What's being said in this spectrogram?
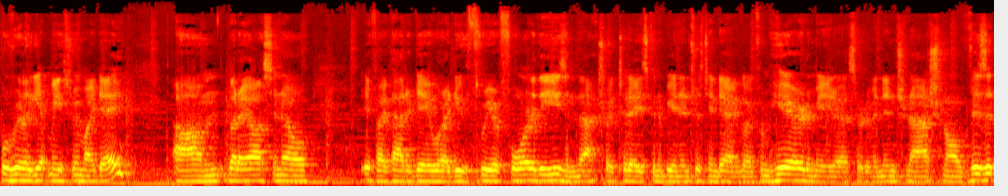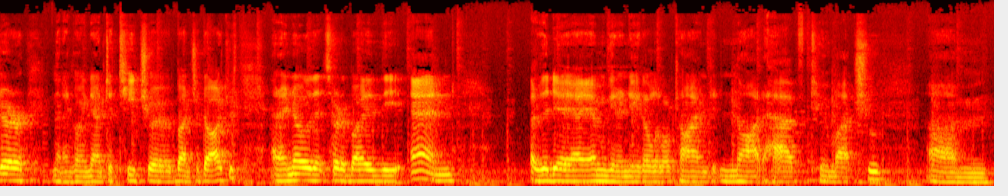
will really get me through my day. Um, but I also know if I've had a day where I do three or four of these, and actually today is going to be an interesting day. I'm going from here to meet a sort of an international visitor, and then I'm going down to teach a bunch of doctors. And I know that sort of by the end, of the day, I am going to need a little time to not have too much um,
